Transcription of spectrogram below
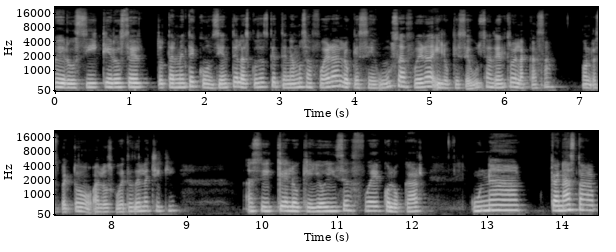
pero sí quiero ser totalmente consciente de las cosas que tenemos afuera, lo que se usa afuera y lo que se usa dentro de la casa con respecto a los juguetes de la chiqui. Así que lo que yo hice fue colocar una canasta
